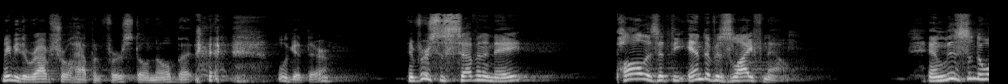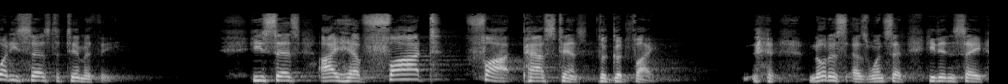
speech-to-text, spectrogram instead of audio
Maybe the rapture will happen first, don't know, but we'll get there. In verses 7 and 8, Paul is at the end of his life now. And listen to what he says to Timothy. He says, I have fought, fought, past tense, the good fight. Notice, as one said, he didn't say,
